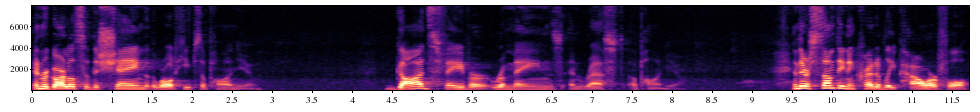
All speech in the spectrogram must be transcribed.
and regardless of the shame that the world heaps upon you, God's favor remains and rests upon you. And there's something incredibly powerful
